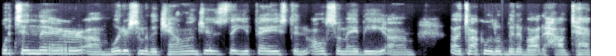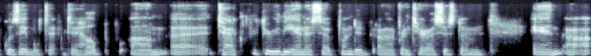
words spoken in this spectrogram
What's in there? Um, what are some of the challenges that you faced? And also maybe um, uh, talk a little bit about how TACC was able to, to help um, uh, TACC through the NSF funded uh, Frontera system and uh,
